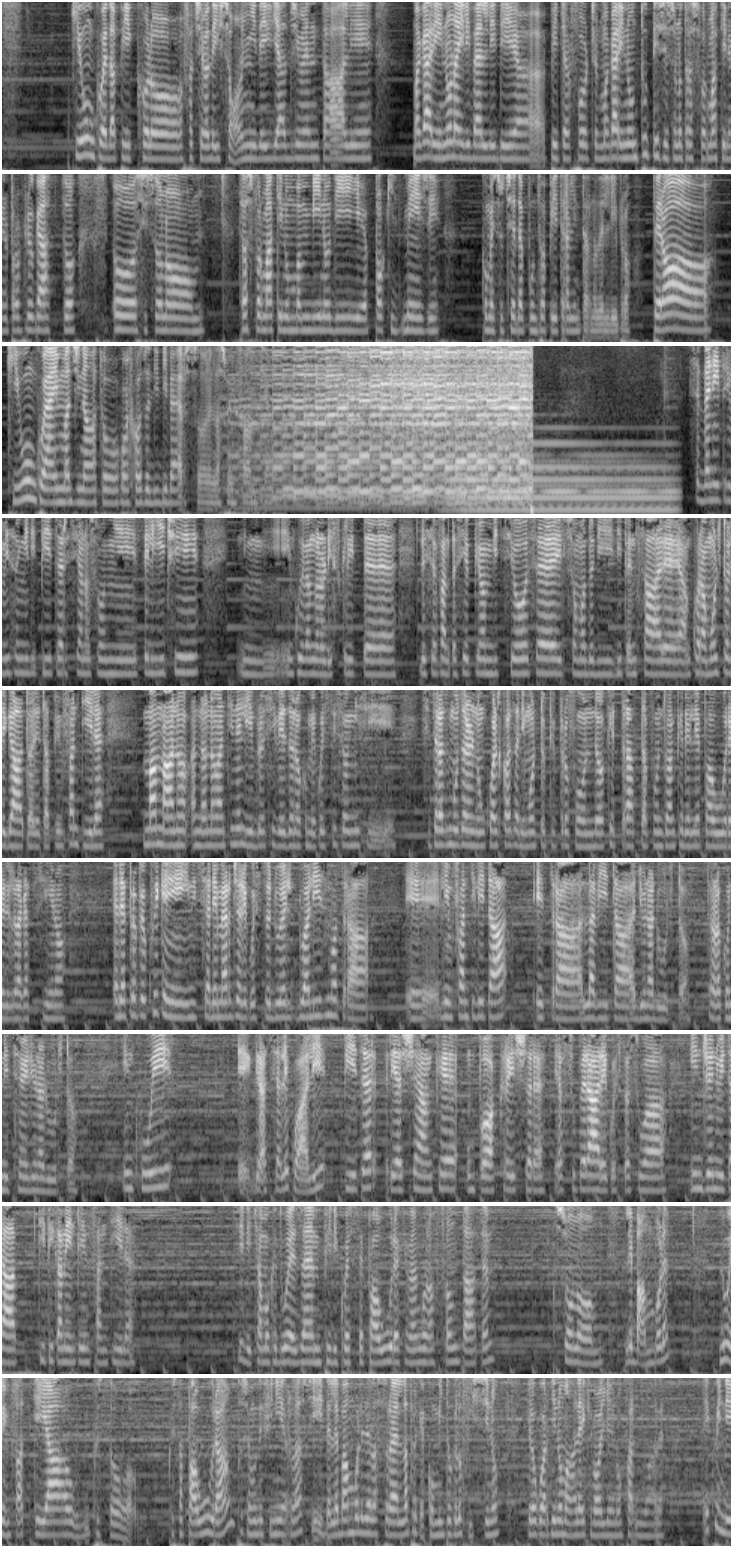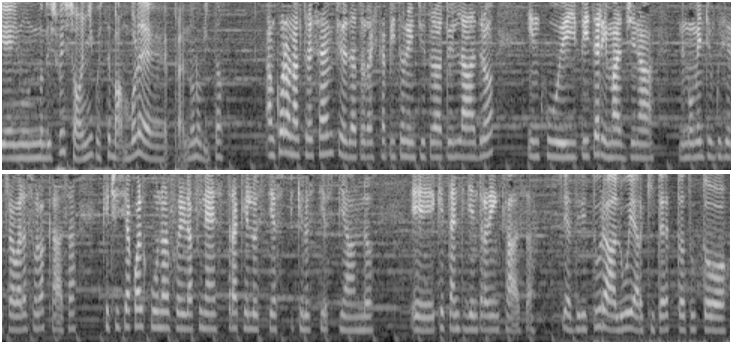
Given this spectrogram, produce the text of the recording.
chiunque da piccolo faceva dei sogni, dei viaggi mentali, magari non ai livelli di uh, Peter Fortune, magari non tutti si sono trasformati nel proprio gatto o si sono trasformati in un bambino di pochi mesi, come succede appunto a Peter all'interno del libro. Però chiunque ha immaginato qualcosa di diverso nella sua infanzia. Sebbene i primi sogni di Peter siano sogni felici, in, cui vengono descritte le sue fantasie più ambiziose, il suo modo di, di pensare ancora molto legato all'età più infantile, man mano andando avanti nel libro si vedono come questi sogni si, si trasmutano in un qualcosa di molto più profondo che tratta appunto anche delle paure del ragazzino. Ed è proprio qui che inizia ad emergere questo dualismo tra eh, l'infantilità e tra la vita di un adulto, tra la condizione di un adulto, in cui, e grazie alle quali, Peter riesce anche un po' a crescere e a superare questa sua ingenuità tipicamente infantile. Sì, diciamo che due esempi di queste paure che vengono affrontate sono le bambole. Lui infatti ha questo, questa paura, possiamo definirla, sì, delle bambole della sorella perché è convinto che lo fissino, che lo guardino male e che vogliono fargli male. E quindi in uno dei suoi sogni queste bambole prendono vita. Ancora un altro esempio è dato dal capitolo intitolato Il ladro, in cui Peter immagina nel momento in cui si trova da solo a casa che ci sia qualcuno fuori la finestra che lo stia, che lo stia spiando e che tenti di entrare in casa. Sì, addirittura lui architetta tutto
